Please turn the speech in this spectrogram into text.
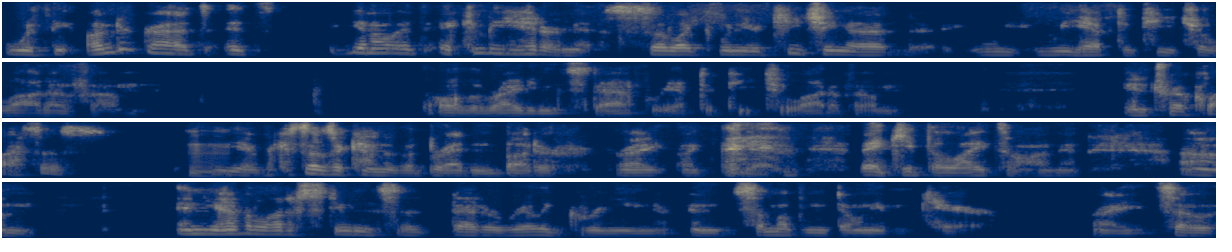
with the undergrads it's you know it, it can be hit or miss. So like when you're teaching a we, we have to teach a lot of um all the writing staff we have to teach a lot of um intro classes Mhm. yeah because those are kind of the bread and butter right like Yeah. they keep the lights on and um and you have a lot of students that, that are really green and some of them don't even care right so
